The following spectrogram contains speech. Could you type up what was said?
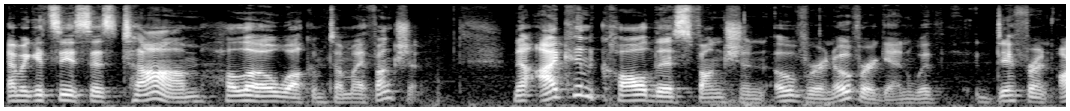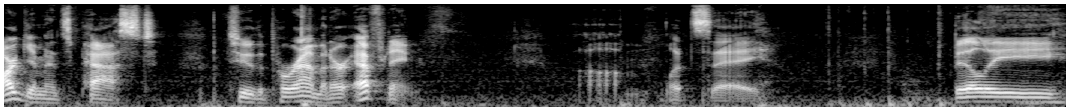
And we can see it says, Tom, hello, welcome to my function. Now I can call this function over and over again with different arguments passed to the parameter fname um, let's say Billy,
